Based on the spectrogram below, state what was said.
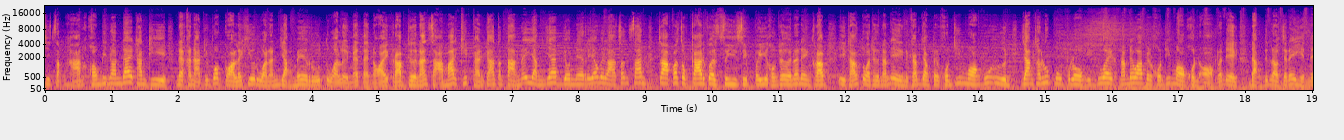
จิตสังหารของบินอนได้ทันที ในขณะที่พวกกรและคิรัวนั้นยังไม่รู้ตัวเลยแม้แต่น้อยครับ เธอนั้นสามารถคิดแผนการต่างๆ ได้อย่างแยบยลในระยะเวลาสั้นๆ จากประสบการณ์กว่า 40 ปีของเธอนั่นเองครับ อีกทั้งตัวเธอนั้นเองนะครับยังเป็นคนที่มองผู้อื่นอย่างทะลุปูโปรงอีกด้วย นับได้ว่าเป็นคนที่มองคนออกนั่นเอง ดังที่เราจะได้เห็นใน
